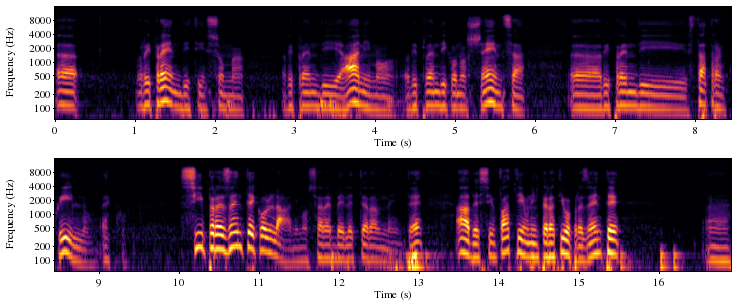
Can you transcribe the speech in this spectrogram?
eh, riprenditi, insomma, riprendi animo, riprendi conoscenza, eh, riprendi, sta tranquillo, ecco. Sii presente con l'animo, sarebbe letteralmente. Eh. Ades infatti è un imperativo presente eh,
